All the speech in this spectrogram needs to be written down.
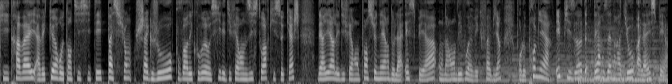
qui travaillent avec cœur, authenticité, passion chaque jour, pouvoir découvrir aussi les différentes histoires qui se cachent derrière les différents pensionnaires de la SPA. On a rendez-vous avec Fabien pour le premier épisode d'RZN Radio à la SPA.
